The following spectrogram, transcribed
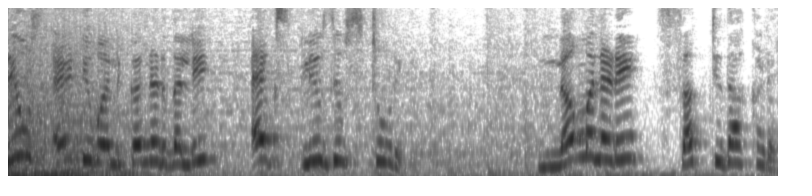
ನ್ಯೂಸ್ ಏಟಿ ಒನ್ ಕನ್ನಡದಲ್ಲಿ ಎಕ್ಸ್ಕ್ಲೂಸಿವ್ ಸ್ಟೋರಿ. ನಮ್ಮ ನಡೆ ಸತ್ಯದ ಕಡೆ.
